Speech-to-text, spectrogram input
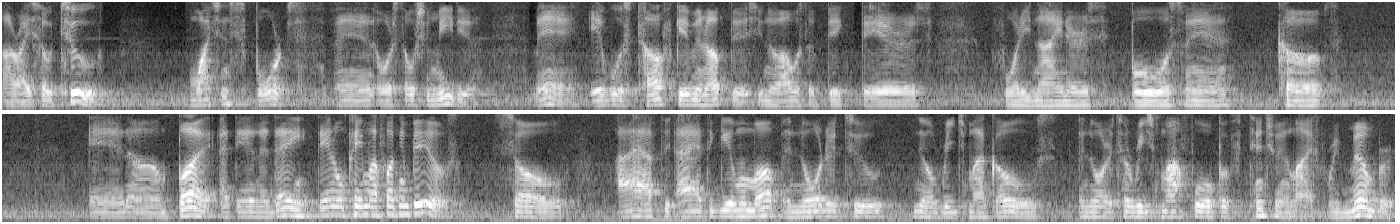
All right, so two, watching sports and or social media man, it was tough giving up this. You know, I was a big Bears, 49ers, Bulls fan, Cubs. And, um, but at the end of the day, they don't pay my fucking bills. So I have to, I had to give them up in order to, you know, reach my goals, in order to reach my full potential in life. Remember,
